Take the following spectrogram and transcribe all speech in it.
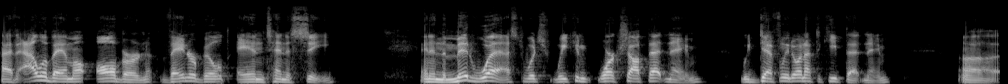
I have Alabama, Auburn, Vanderbilt, and Tennessee. And in the Midwest, which we can workshop that name, we definitely don't have to keep that name. Uh,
